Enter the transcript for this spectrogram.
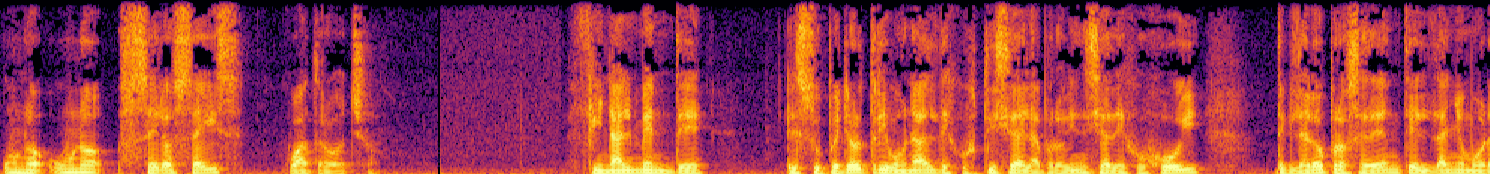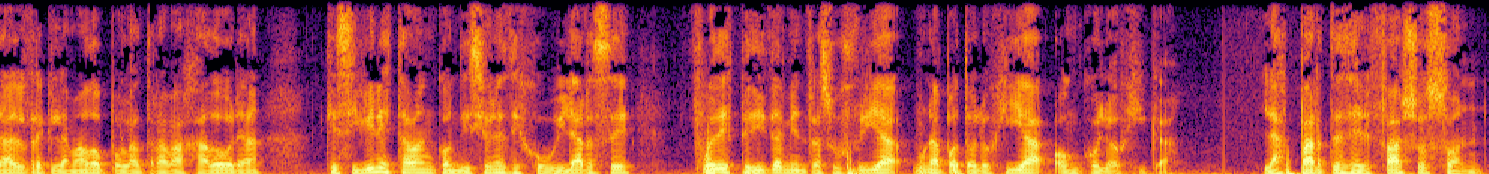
110648. Finalmente, el Superior Tribunal de Justicia de la provincia de Jujuy declaró procedente el daño moral reclamado por la trabajadora, que si bien estaba en condiciones de jubilarse, fue despedida mientras sufría una patología oncológica. Las partes del fallo son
